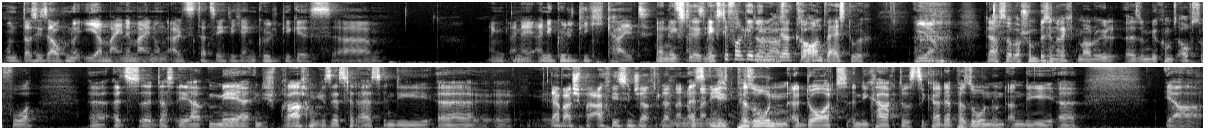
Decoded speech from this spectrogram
und das ist auch nur eher meine Meinung als tatsächlich ein gültiges, äh, ein, eine, eine Gültigkeit. Ja, nächste, nächste Folge nehmen wir Grau und Weiß durch. Ja. Da hast du aber schon ein bisschen recht, Manuel. Also mir kommt es auch so vor äh, als äh, dass er mehr in die Sprachen gesetzt hat als in die. Äh, äh er war Sprachwissenschaftler, dann als in die Personen äh, dort, in die Charakteristika der Personen und an die. Äh, ja,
